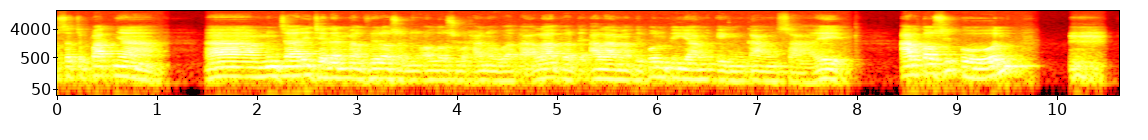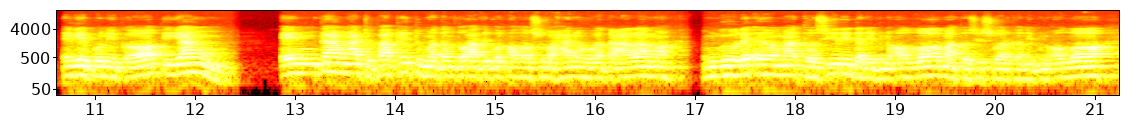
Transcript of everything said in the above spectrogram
secepatnya mencari jalan maghfirah saking Allah Subhanahu wa taala berarti alamatipun tiang ingkang sae. Artosipun inggih punika tiang ingkang ngadepake dumateng taatipun Allah Subhanahu wa taala golek eh, madosi dari Allah madosi swarganipun Allah.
